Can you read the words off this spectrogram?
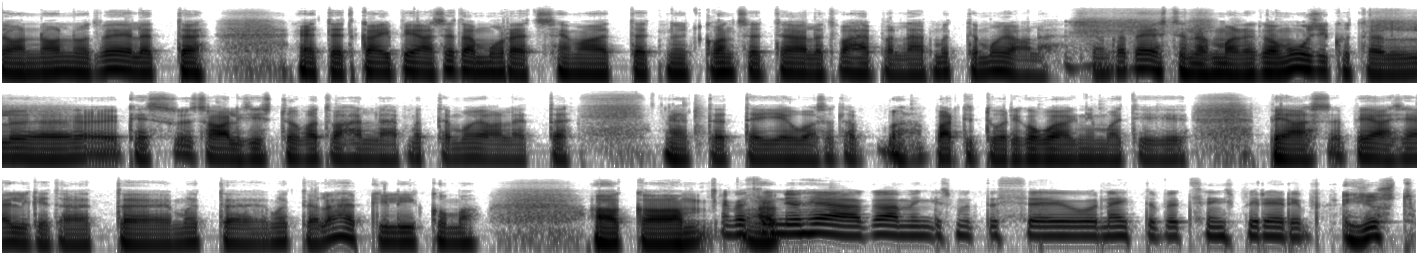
on olnud veel, et, et, et ka ei pea seda muretsema, et, et nüüd kontserti ajal, et vahepeal läheb mõte mujale, see on ka täiesti normaalne, ka muusikutel, kes saalis istuvad, vahel läheb mõte mujale, et et, et ei jõua seda noh, partituuri kogu aeg niimoodi peas, peas jälgida, et mõte, mõte lähebki liikuma, aga. aga see on ju hea ka, mingis mõttes see ju näitab, et see inspireerib. just,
